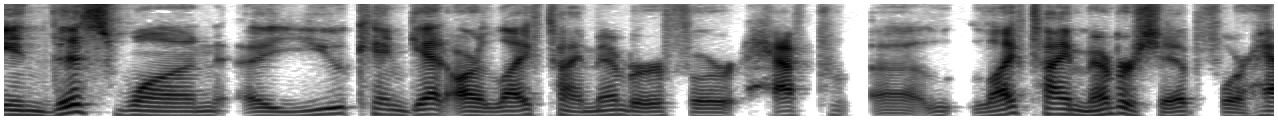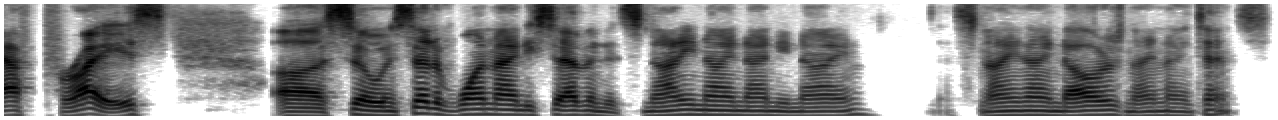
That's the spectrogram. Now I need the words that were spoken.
in this one, uh, you can get our lifetime member for half uh, lifetime membership for half price. Uh, so instead of 197, it's 99.99. It's $99.99.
